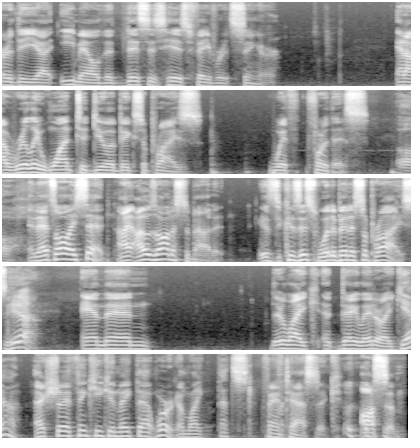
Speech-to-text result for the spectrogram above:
or the uh, email that this is his favorite singer, and I really want to do a big surprise with for this. Oh, And that's all I said. I, I was honest about it. Is because this would have been a surprise. yeah. And then they're like a day later, like, yeah, actually, I think he can make that work. I'm like, that's fantastic, awesome.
